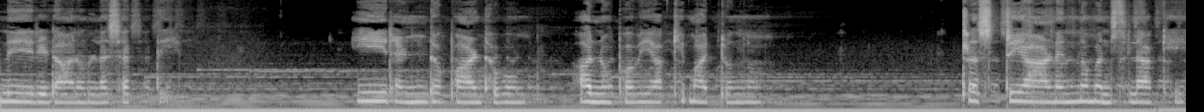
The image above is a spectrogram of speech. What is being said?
നേരിടാനുള്ള ശക്തി. ഈ രണ്ട് പാഠവും അനുഭവിയാക്കി മാറ്റുന്നു. ട്രസ്റ്റിയാണെന്ന് മനസ്സിലാക്കി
